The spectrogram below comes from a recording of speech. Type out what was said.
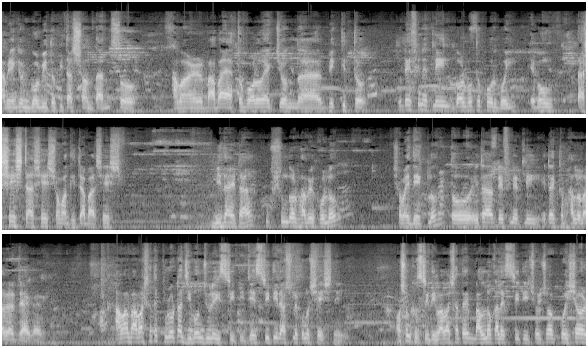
আমি একজন গর্বিত পিতার সন্তান সো আমার বাবা এত বড় একজন ব্যক্তিত্ব, তো ডেফিনেটলি গর্ব তো করবই এবং তার শেষটা, শেষ সমাধিটা বা শেষ বিদায়টা খুব সুন্দরভাবে হলো, সবাই দেখল, তো এটা ডেফিনেটলি এটা একটা ভালো লাগার জায়গা আমার বাবার সাথে পুরোটা জীবন জুড়েই স্মৃতি, যে স্মৃতির আসলে কোনো শেষ নেই। অসংখ্য স্মৃতি, বাবার সাথে বাল্যকালের স্মৃতি, শৈশব, কৈশোর,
